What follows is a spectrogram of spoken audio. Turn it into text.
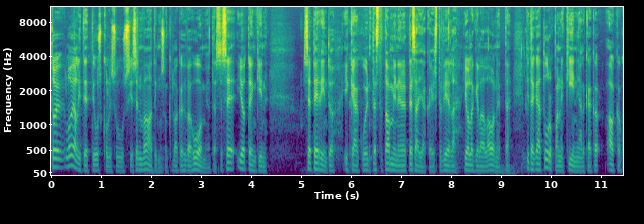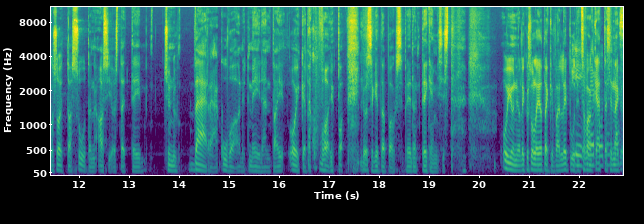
Toi lojaliteettiuskollisuus ja sen vaatimus on kyllä aika hyvä huomio tässä. Se jotenkin, se perintö ikään kuin tästä Tamminiemen pesänjakajista vielä jollakin lailla on, että pitäkää turpanne kiinni, älkää alkaako soittaa suutanne asioista, ettei synny väärää kuvaa nyt meidän, tai oikeata kuvaa jopa joissakin tapauksissa meidän tekemisistä. Ujuni, oliko sulla jotakin vai leputit sä vaan kättä sen näkö...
